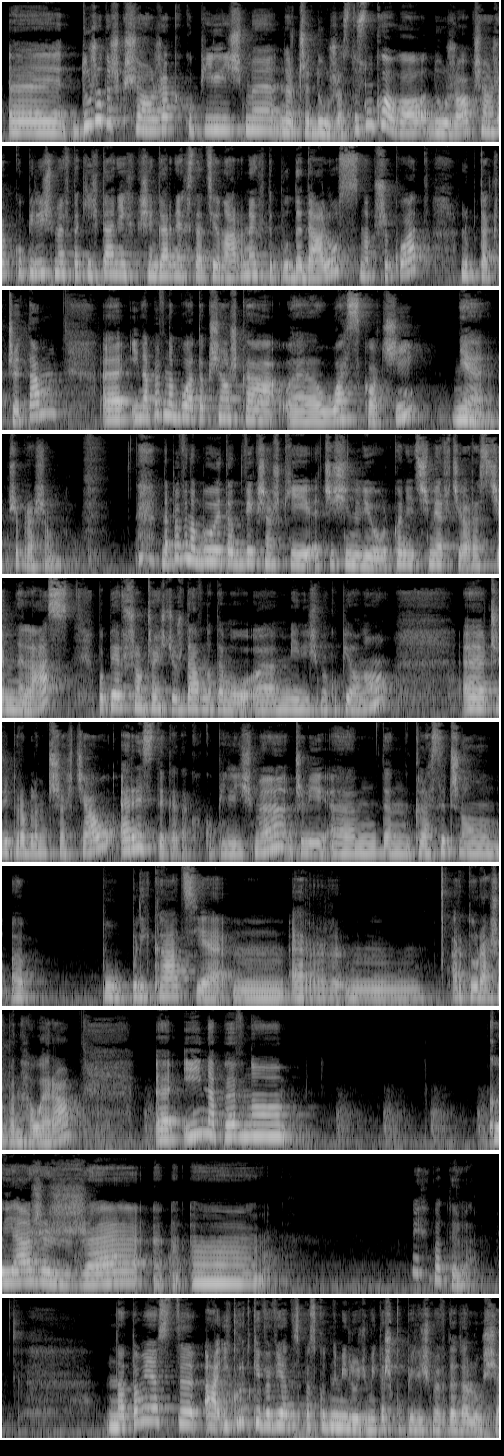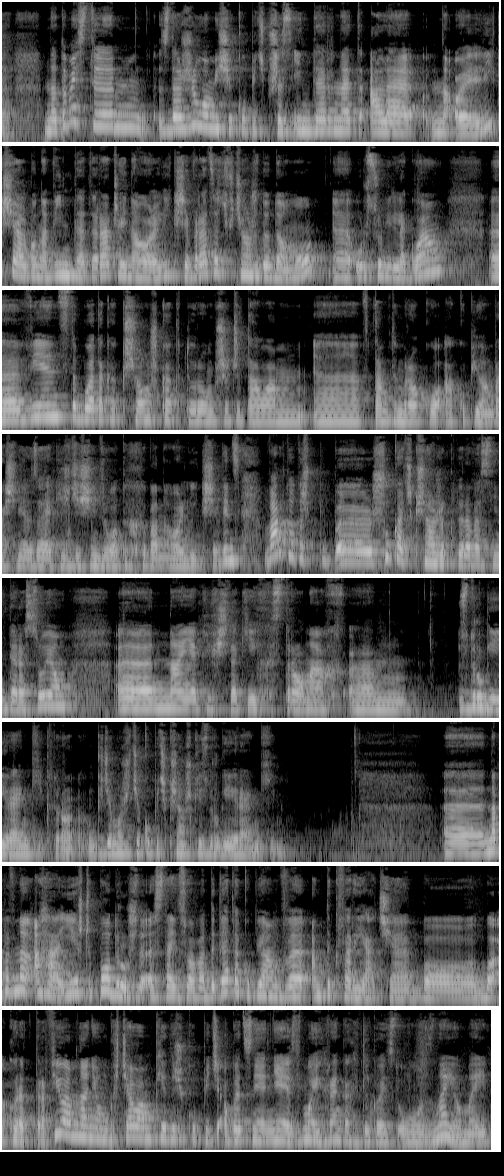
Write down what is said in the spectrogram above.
E, dużo też książek kupiliśmy, znaczy dużo, stosunkowo dużo książek kupiliśmy w takich tanich księgarniach stacjonarnych typu Dedalus na przykład, lub tak czytam. E, I na pewno była to książka e, Łaskoci. Nie, przepraszam. Na pewno były to dwie książki Cixin Liu, Koniec śmierci oraz Ciemny las, bo pierwszą część już dawno temu mieliśmy kupioną. E, czyli problem trzech ciał. Erystykę tak kupiliśmy, czyli ten klasyczną e, publikację mm, R, mm, Artura Schopenhauera. E, I na pewno kojarzę, że. I chyba tyle. Natomiast, a i krótkie wywiady z paskudnymi ludźmi też kupiliśmy w Dedalusie. Natomiast zdarzyło mi się kupić przez internet, ale na OLX albo na Vinted, raczej na OLX, wracać wciąż do domu e, Ursuli Le Guin, e, więc to była taka książka, którą przeczytałam e, w tamtym roku, a kupiłam właśnie za jakieś 10 zł chyba na OLX. Więc warto też szukać książek, które Was interesują na jakichś takich stronach z drugiej ręki, którą, gdzie możecie kupić książki z drugiej ręki. E, na pewno, aha, i jeszcze podróż Stanisława Dygata kupiłam w antykwariacie, bo, bo akurat trafiłam na nią, chciałam kiedyś kupić, obecnie nie jest w moich rękach, tylko jest u znajomej,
